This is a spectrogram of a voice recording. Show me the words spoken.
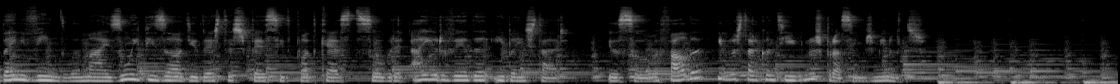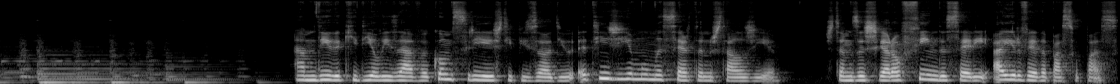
Bem-vindo a mais um episódio desta espécie de podcast sobre Ayurveda e bem-estar. Eu sou a Mafalda e vou estar contigo nos próximos minutos. À medida que idealizava como seria este episódio, atingia-me uma certa nostalgia. Estamos a chegar ao fim da série Ayurveda Passo a Passo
